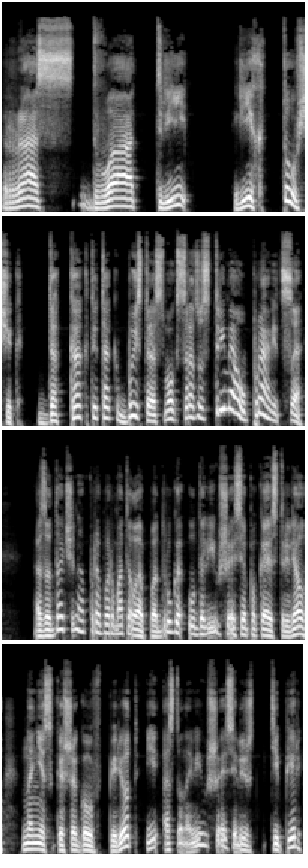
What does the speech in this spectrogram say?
«Раз, два, три...» «Рихтовщик!» «Да как ты так быстро смог сразу с тремя управиться?» Озадаченно пробормотала подруга, удалившаяся, пока я стрелял, на несколько шагов вперед и остановившаяся лишь теперь,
